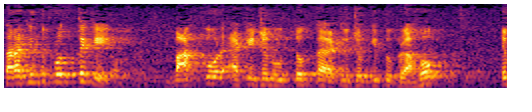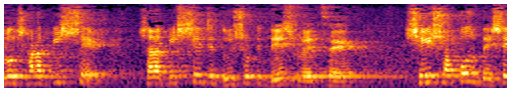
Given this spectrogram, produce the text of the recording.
তারা কিন্তু প্রত্যেকে বাক্যর এক একজন উদ্যোক্তা, এক একজন কিন্তু গ্রাহক এবং সারা বিশ্বে সারা বিশ্বে যে দুইশোটি দেশ রয়েছে, সেই সকল দেশে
